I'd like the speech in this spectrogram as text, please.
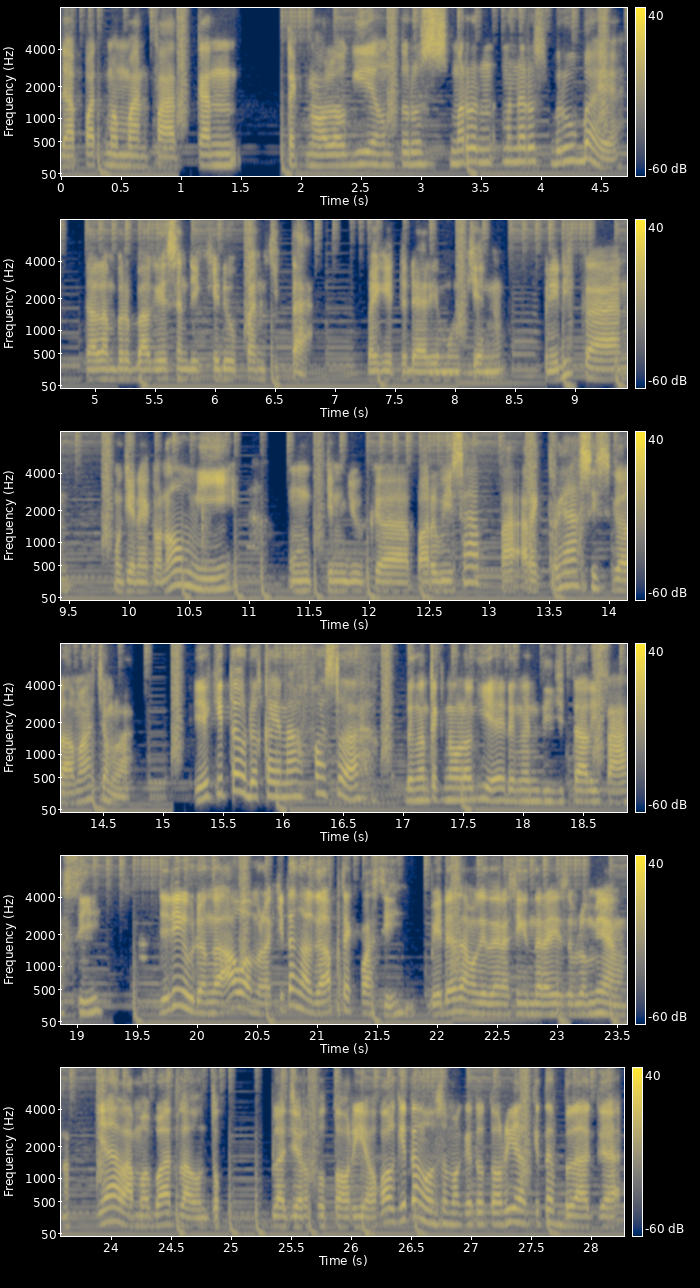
dapat memanfaatkan teknologi yang terus menerus berubah ya dalam berbagai sendi kehidupan kita. Baik itu dari mungkin pendidikan, mungkin ekonomi, mungkin juga pariwisata, rekreasi segala macam lah. Ya kita udah kayak nafas lah dengan teknologi ya, dengan digitalisasi. Jadi udah nggak awam lah, kita nggak gaptek pasti. Beda sama generasi-generasi sebelumnya yang ya lama banget lah untuk belajar tutorial. Kalau kita nggak usah pakai tutorial, kita belaga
